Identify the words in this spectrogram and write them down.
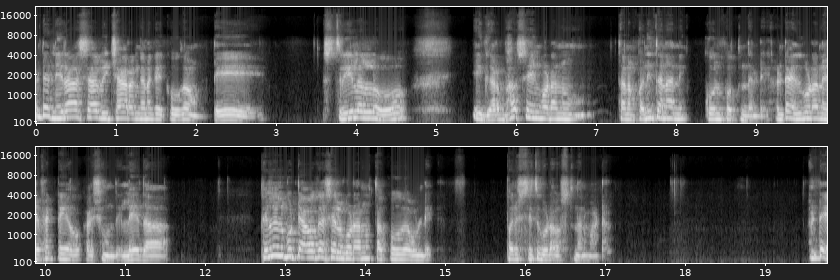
అంటే నిరాశ విచారం కనుక ఎక్కువగా ఉంటే స్త్రీలలో ఈ గర్భాశయం కూడాను తన పనితనాన్ని కోల్పోతుందండి. అంటే అది కూడా ఎఫెక్ట్ అయ్యే అవకాశం ఉంది. లేదా పిల్లలు పుట్టే అవకాశాలు కూడాను తక్కువగా ఉండే పరిస్థితి కూడా వస్తుందన్నమాట. అంటే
